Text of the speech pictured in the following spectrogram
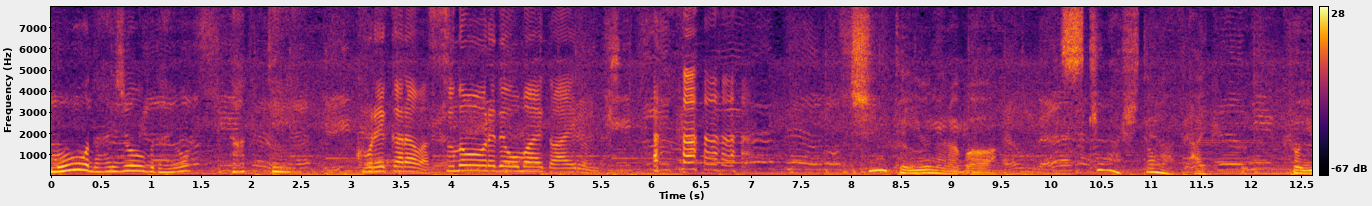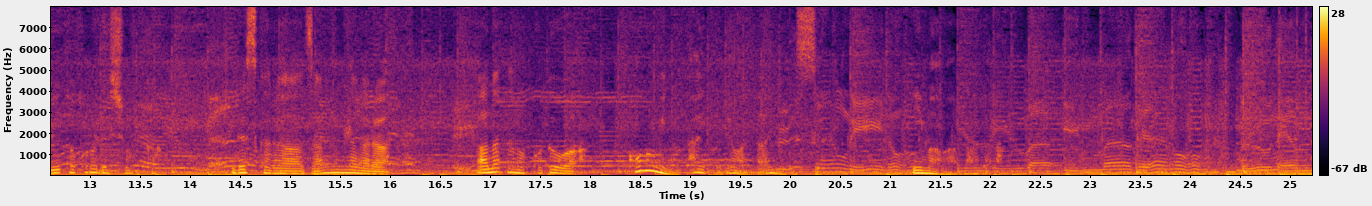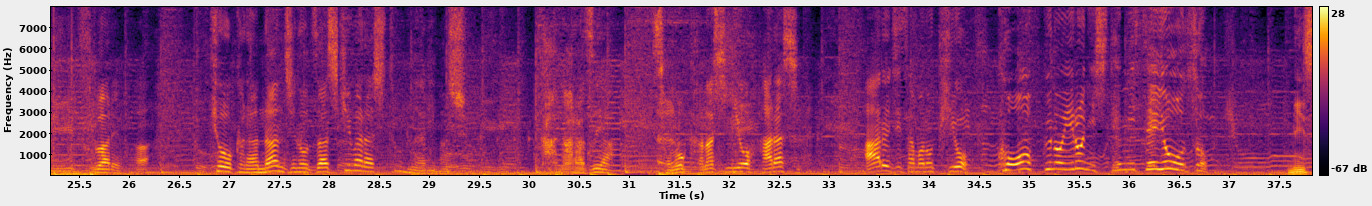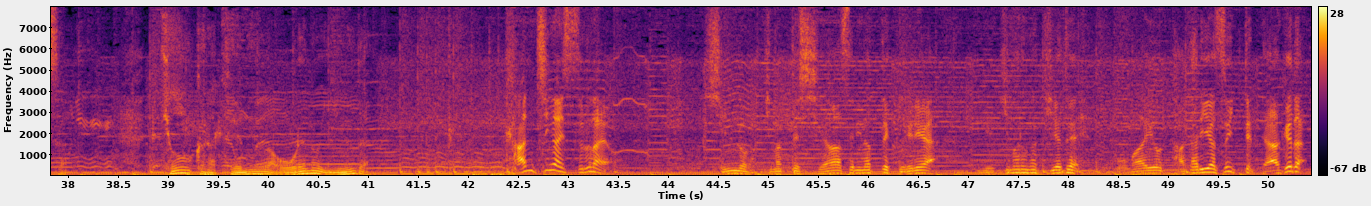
もう大丈夫だよ。だって。これからはスノーレでお前と会えるんだし。強いて言うならば好きな人がタイプ。というところでしょうか。ですから残念ながらあなたのことは好みのタイプではないのです。今はま我は今日から汝の座敷わらしとなりましょう。必ずやその悲しみを晴らし主様の気を幸福の色にしてみせようぞ。ミサ今日からてめえは俺の犬だ。勘違いするなよ。進路が決まって幸せになってくれりゃ雪丸が消えてお前をたたりやすいってだけだ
